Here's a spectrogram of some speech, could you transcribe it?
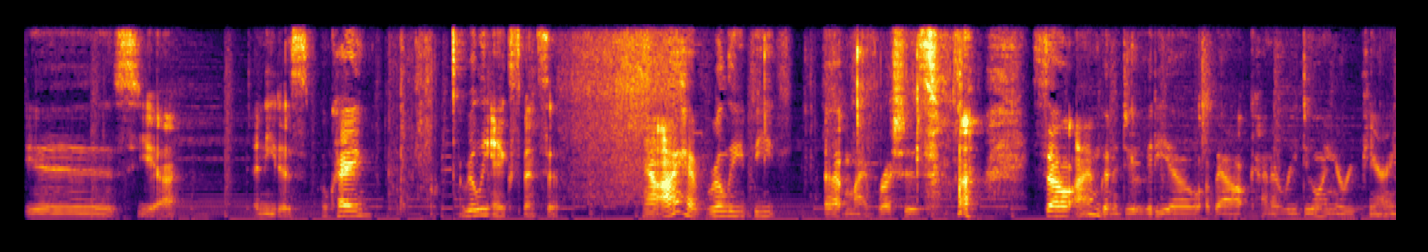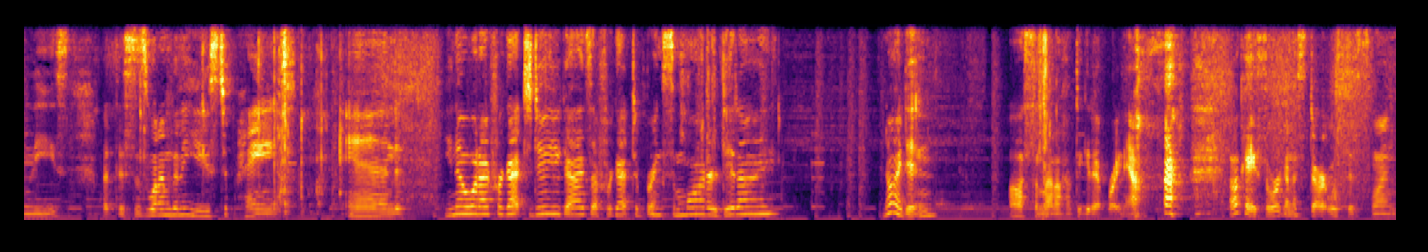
is, yeah, Anita's, okay? Really inexpensive. Now I have really beat up my brushes. so I'm gonna do a video about kind of redoing or repairing these, but this is what I'm gonna use to paint. And you know what I forgot to do, you guys? I forgot to bring some water, did I? No, I didn't. Awesome, I don't have to get up right now. okay, so we're gonna start with this one.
